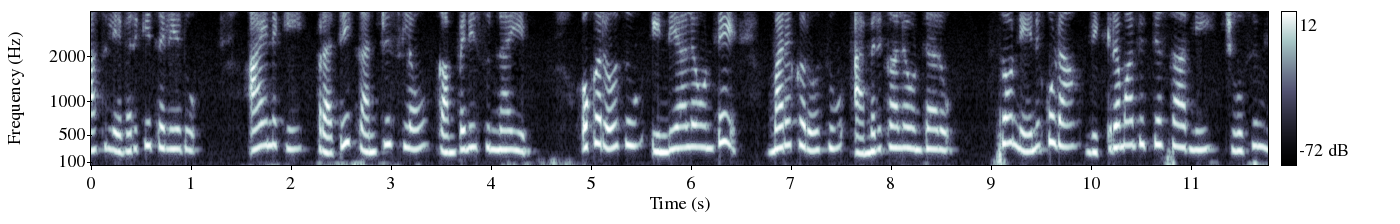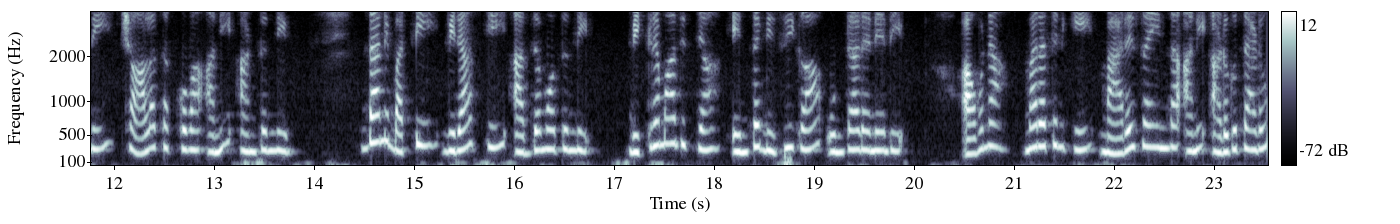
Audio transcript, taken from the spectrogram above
అసలు ఎవరికీ తెలియదు. ఆయనకి ప్రతి కంట్రీస్లో కంపెనీస్ ఉన్నాయి. ఒకరోజు ఇండియాలో ఉంటే మరొక రోజు అమెరికాలో ఉంటారు. సో నేను కూడా విక్రమాదిత్య సార్ని చూసింది చాలా తక్కువ అని అంటుంది. దాన్ని బట్టి విరాజ్కి అర్థమవుతుంది. విక్రమాదిత్య ఎంత బిజీగా ఉంటాడనేది. అవునా మరి అతనికి మ్యారేజ్ అయిందా అని అడుగుతాడు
